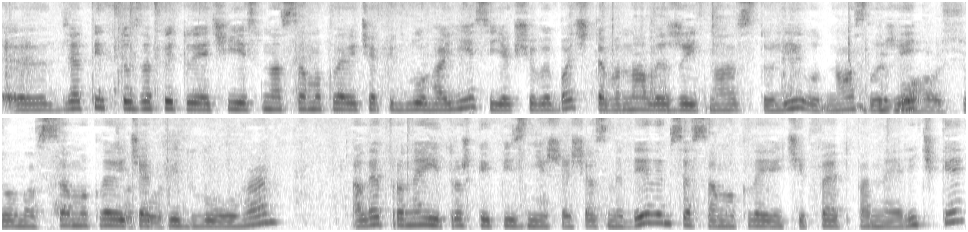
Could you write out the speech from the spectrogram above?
Е, Для тих, хто запитує, чи є у нас самоклеюча підлога, є. І якщо ви бачите, вона лежить на столі. У нас лежить Підлога, ось у нас самоклеюча також. підлога, але про неї трошки пізніше. Зараз ми дивимося, самоклеючі пет-панелічки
